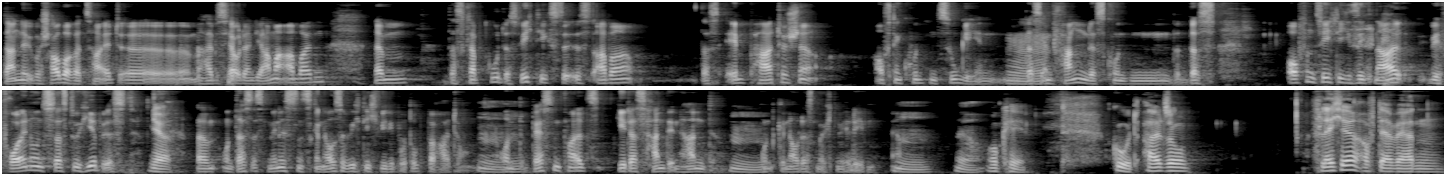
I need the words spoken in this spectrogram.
dann eine überschaubare Zeit, äh, ein halbes Jahr oder ein Jahr mal arbeiten. Ähm, das klappt gut. Das Wichtigste ist aber das empathische auf den Kunden zugehen, Mhm. das Empfangen des Kunden, das offensichtliche Signal, wir freuen uns, dass du hier bist. ja. Ähm, Und das ist mindestens genauso wichtig wie die Produktberatung. Mhm. Und bestenfalls geht das Hand in Hand. Mhm. Und genau das möchten wir leben. Ja. Hm, Ja, okay. Gut, also Fläche, auf der werden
